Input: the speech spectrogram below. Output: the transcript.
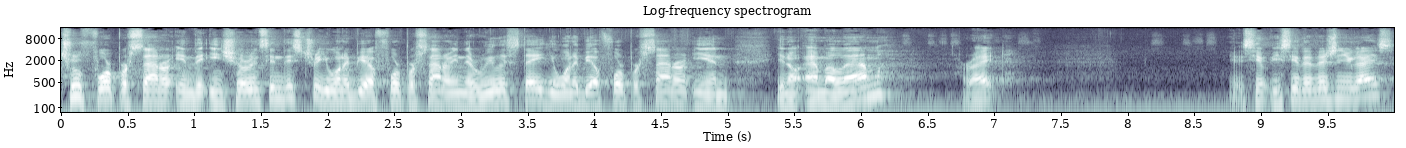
true four percenter in the insurance industry. You want to be a four percenter in the real estate. You want to be a four percenter in you know MLM, right? You see, you see the vision, you guys?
